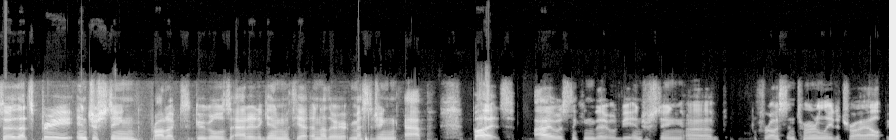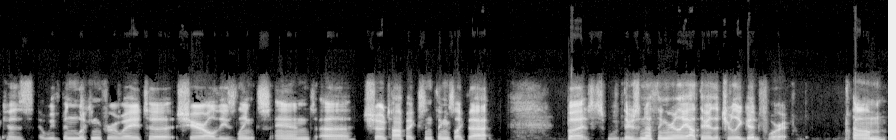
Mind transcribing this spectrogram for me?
So that's pretty interesting product. Google's added again with yet another messaging app. But I was thinking that it would be interesting uh, for us internally to try out because we've been looking for a way to share all these links and uh, show topics and things like that. But there's nothing really out there that's really good for it. Um,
